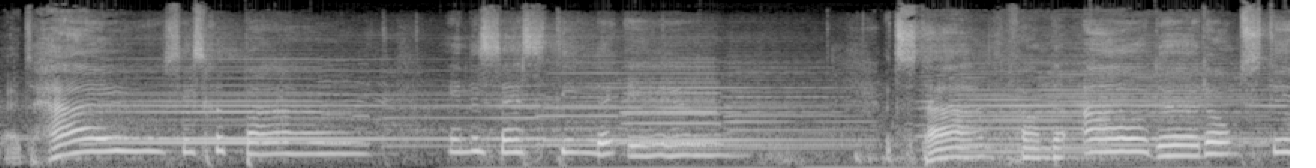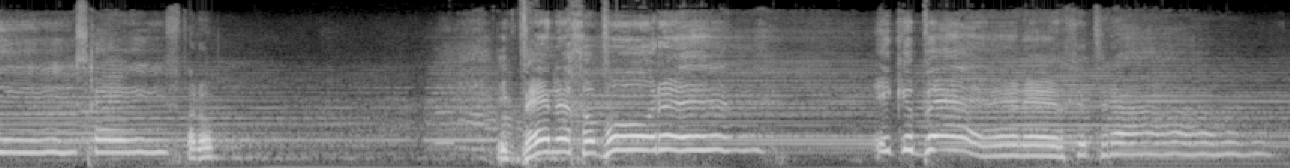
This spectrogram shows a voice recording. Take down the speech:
Het huis is gebouwd in de 16e eeuw. Het staat van de ouderdom scheef. Waarom? Ik ben er geboren, ik ben er getrouwd.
